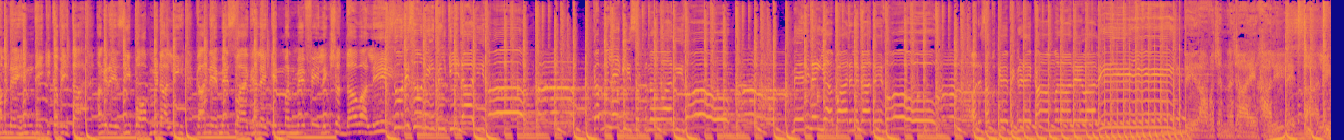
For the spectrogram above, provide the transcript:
हमने हिंदी की कविता अंग्रेज़ी पॉप में डाली। गाने में स्वैग है लेकिन मन में फीलिंग श्रद्धा वाली। सोनी सुनी दिल की डाली हो। कब मिलेगी सपनों वाली हो? मेरी नैया पार लगा दे हो। और सबके बिगड़े काम मनाने वाली। तेरा वचन न जाए खाली ले ताली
